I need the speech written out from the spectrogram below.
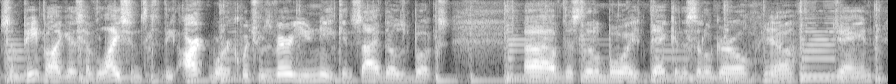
some people, I guess, have licensed the artwork, which was very unique inside those books of this little boy, Dick, and this little girl, you know, Jane,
